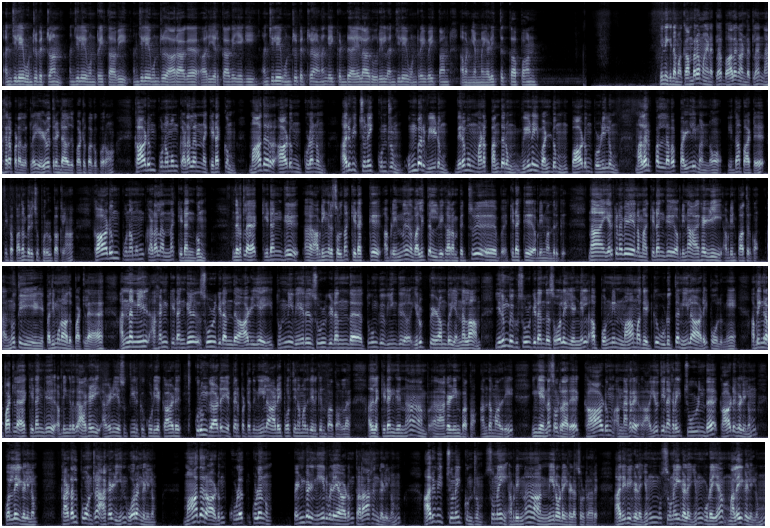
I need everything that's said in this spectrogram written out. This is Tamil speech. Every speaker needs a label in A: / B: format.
A: அஞ்சிலே ஒன்று பெற்றான் அஞ்சிலே ஒன்றை தாவி அஞ்சிலே ஒன்று ஆறாக ஆரியர்க்காக ஏகி அஞ்சிலே ஒன்று பெற்ற அணங்கைக் கண்டு அயலாரூரில் அஞ்சிலே ஒன்றை வைத்தான் அவன் எம்மை அழித்துக் காப்பான்.
B: இன்னைக்கு நம்ம கம்பராமாயணத்துல பாலகாண்டத்துல நகரப்படலத்தில் எழுபத்தி ரெண்டாவது பாட்டு பார்க்க போறோம். காடும் புனமும் கடலன்ன கிடக்கும் மாதர் ஆடும் குளனும் அருவிச்சுனை குன்றும் உம்பர் வீடும் விரமும் மணப்பந்தரும் வீணை வண்டும் பாடும் பொழிலும் மலர்பல்லவ பள்ளி மன்னோ. இதுதான் பாட்டு. இப்ப பதம் பிரிச்சு பொருள் பார்க்கலாம். காடும் புனமும் கடலன்ன கிடங்கும். இந்த இடத்துல கிடங்கு அப்படிங்கிற சொல் தான் கிடக்கு அப்படின்னு வலித்தல் விகாரம் பெற்று கிடக்கு அப்படின்னு வந்திருக்கு. நான் ஏற்கனவே நம்ம கிடங்கு அப்படின்னா அகழி அப்படின்னு பார்த்துருக்கோம். நூற்றி பதிமூணாவது பாட்டில் அன்னநீள் அகன் கிடங்கு சூழ்கிடந்த ஆழியை துண்ணி வேறு சூழ்கிடந்த தூங்கு வீங்கு இருட்பிழம்பு என்னலாம் இரும்பு சூழ்கிடந்த சோலை எண்ணில் அப்பொன்னின் மாமதிற்கு உடுத்த நீல ஆடை போலுமே அப்படிங்கிற பாட்டில் கிடங்கு அப்படிங்கிறது அகழி அகழியை சுற்றி இருக்கக்கூடிய காடு குறுங்காடு எப்பேற்பட்டது நீல ஆடை போர்த்தின மாதிரி இருக்குன்னு பார்த்தோம்ல. அதில் கிடங்குன்னா அகழின்னு பார்த்தோம். அந்த மாதிரி. இங்கே என்ன சொல்றாரு? காடும் அந்நகர அயோத்தி நகரை சூழ்ந்த காடுகளிலும் கொல்லைகளிலும் கடல் போன்ற அகழியின் ஓரங்களிலும் மாதராடும் குள குளனும் பெண்கள் நீர் விளையாடும் தடாகங்களிலும் அருவி சுனை குன்றும் சுனை அப்படின்னா நீரோடைகளை சொல்றாரு. அருவிகளையும் சுனைகளையும் உடைய மலைகளிலும்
